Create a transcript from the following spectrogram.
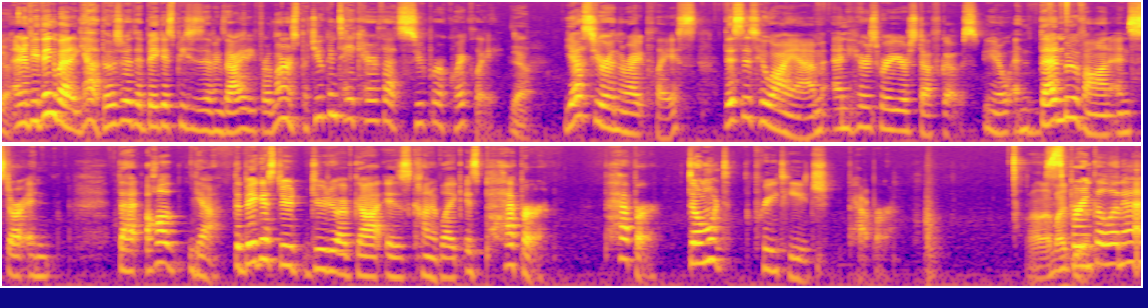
yeah and if you think about it, yeah, those are the biggest pieces of anxiety for learners, but you can take care of that super quickly. yeah Yes, you're in the right place. This is who I am, and here's where your stuff goes. You know, and then move on and start and that all yeah. The biggest doo doo I've got is kind of like is pepper, pepper. Don't pre-teach pepper. Wow, that might be a- Sprinkle it in.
